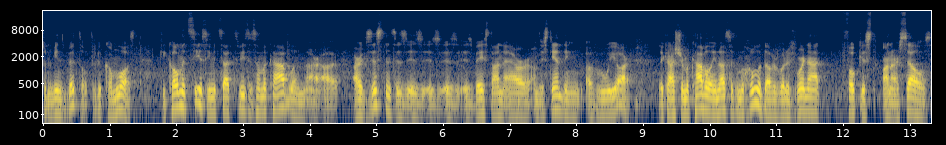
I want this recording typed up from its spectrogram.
what it means bittul to become lost. Our, our, existence is, is, is, is, is based on our understanding of who we are. But if we're not focused on ourselves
